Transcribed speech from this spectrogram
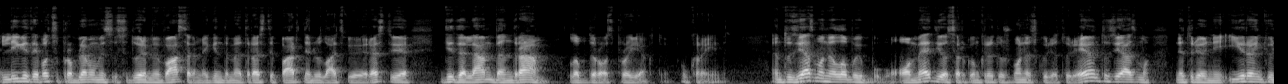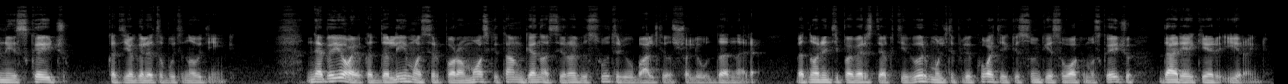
Lygiai taip pat su problemomis susidūrėme vasarą, mėgindami atrasti partnerių Latvijoje ir Estijoje dideliam bendram labdaros projektui Ukrainai. Entuzijazmo nelabai buvo, o medijos ar konkretų žmonės, kurie turėjo entuzijazmo, neturėjo nei įrankių, nei skaičių, kad jie galėtų būti naudingi. Nebejoju, kad dalymos ir paramos kitam genas yra visų trijų Baltijos šalių DNR bet norint jį paversti aktyviu ir multiplikuoti iki sunkiai suvokiamų skaičių, dar reikia ir įrankių.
